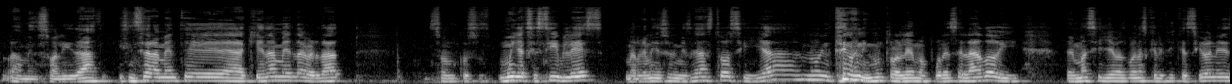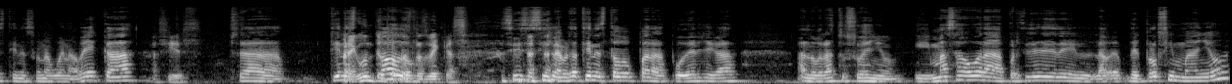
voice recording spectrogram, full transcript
la mensualidad. Y sinceramente, aquí en AMED, la verdad, son cosas muy accesibles. Me organizo en mis gastos y ya no tengo ningún problema por ese lado. Y además, si llevas buenas calificaciones, tienes una buena beca. Así es. O sea, tienes Pregunten por nuestras becas. Sí, sí, sí, la verdad tienes todo para poder llegar a lograr tu sueño. Y más ahora, a partir del próximo año,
